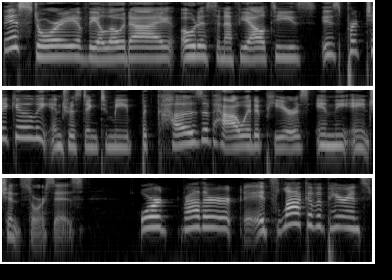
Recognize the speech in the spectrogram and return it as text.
This story of the Aloidai, Otus, and Ephialtes is particularly interesting to me because of how it appears in the ancient sources. Or rather, its lack of appearance,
